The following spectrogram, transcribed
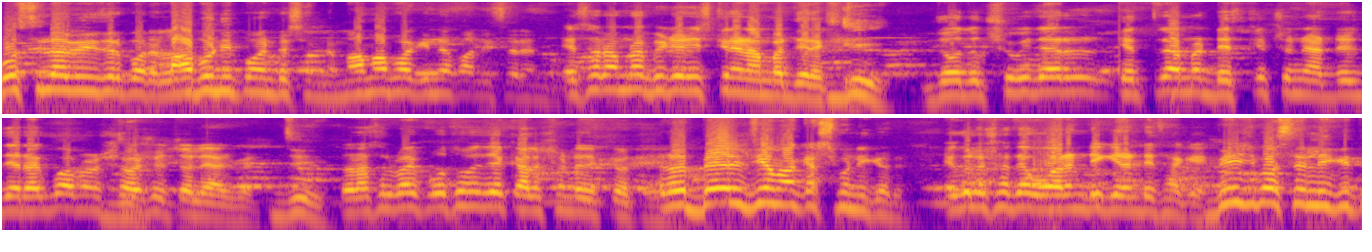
বসিলা ব্রিজের পরে লাবণী পয়েন্টের সামনে মামা ভাগিনা ফার্নিচার এছাড়া আমরা ভিডিওর স্ক্রিনে নাম্বার দিয়ে রাখছি। যোগাযোগ সুবিধার ক্ষেত্রে আমরা ডেসক্রিপশনে অ্যাড্রেস দিয়ে রাখব আপনারা সরাসরি চলে আসবেন। জি। তো রাসেল ভাই প্রথমে যে কালেকশনটা দেখতে পাচ্ছেন? এটা বেলজিয়াম আকাশমণি এগুলোর সাথে ওয়ারেন্টি গ্যারান্টি থাকে। বিশ বছর লিখিত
